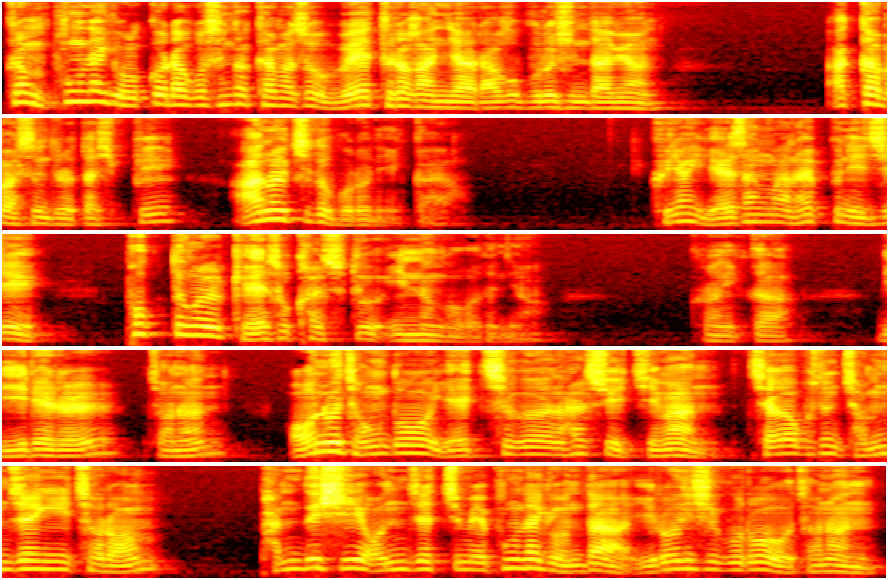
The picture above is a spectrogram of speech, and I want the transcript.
그럼 폭락이 올 거라고 생각하면서 왜 들어갔냐라고 물으신다면 아까 말씀드렸다시피 안 올지도 모르니까요. 그냥 예상만 할 뿐이지 폭등을 계속할 수도 있는 거거든요. 그러니까 미래를 저는 어느 정도 예측은 할 수 있지만 제가 무슨 점쟁이처럼 반드시 언제쯤에 폭락이 온다 이런 식으로 저는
